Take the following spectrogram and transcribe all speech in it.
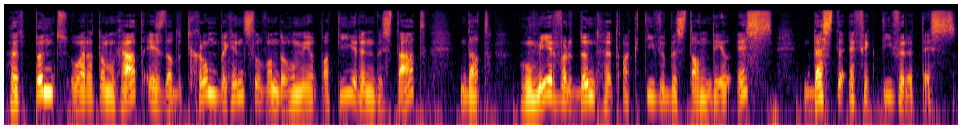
Het punt waar het om gaat is dat het grondbeginsel van de homeopathie erin bestaat dat hoe meer verdund het actieve bestanddeel is, des te effectiever het is.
